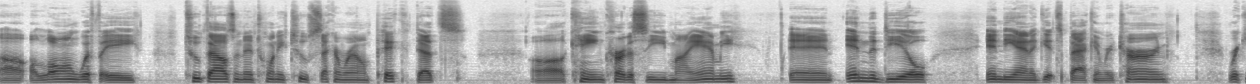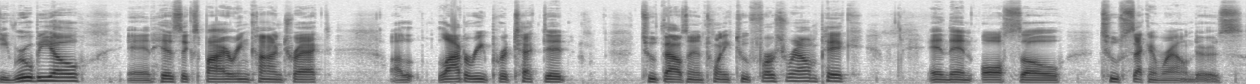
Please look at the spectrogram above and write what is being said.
uh, along with a 2022 second round pick. That's uh, came courtesy Miami. And in the deal, Indiana gets back in return Ricky Rubio and his expiring contract, a lottery protected 2022 first round pick, and then also two second rounders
